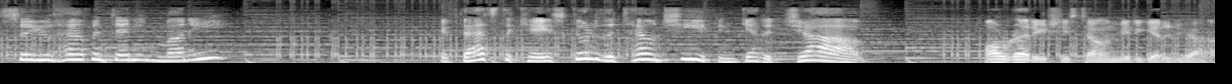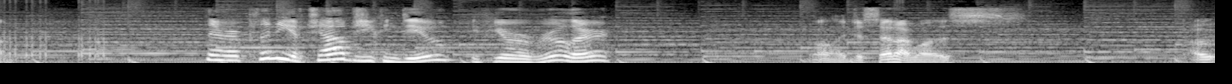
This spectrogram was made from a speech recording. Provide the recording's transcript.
So you haven't any money? If that's the case, go to the town chief and get a job. Already she's telling me to get a job. There are plenty of jobs you can do if you're a ruler. Well, I just said I was. Oh,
